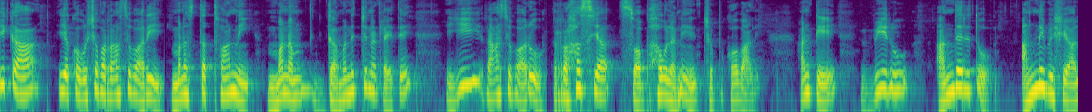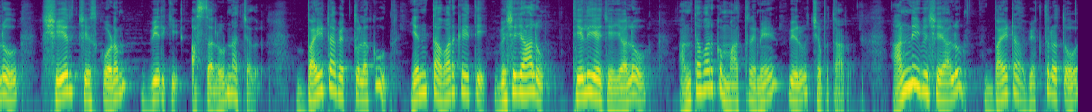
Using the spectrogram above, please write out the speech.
ఇక ఈ యొక్క వృషభ రాశి వారి మనస్తత్వాన్ని మనం గమనించినట్లయితే ఈ రాశి వారు రహస్య స్వభావులని చెప్పుకోవాలి. అంటే వీరు అందరితో అన్ని విషయాలు షేర్ చేసుకోవడం వీరికి అస్సలు నచ్చదు. బయట వ్యక్తులకు ఎంతవరకైతే విషయాలు తెలియజేయాలో అంతవరకు మాత్రమే వీరు చెబుతారు. అన్ని విషయాలు బయట వ్యక్తులతో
